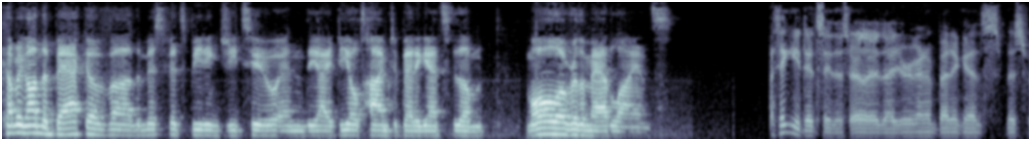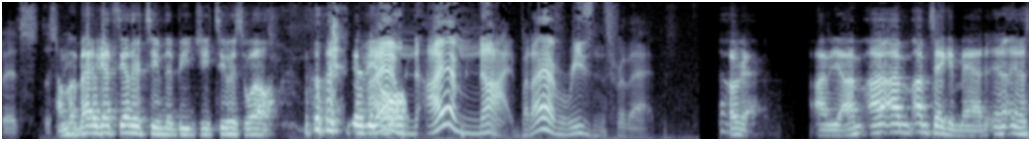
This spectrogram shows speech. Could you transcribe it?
Coming on the back of uh, the Misfits beating G2 and the ideal time to bet against them. I'm all over the Mad Lions. I think you did say this earlier that you're gonna bet against Misfits this I'm going to bet against the other team that beat G2 as well. it's going to be I all am. I am not, but I have reasons for that. okay. I mean, yeah, I'm I- I'm I'm taking Mad in, in, a,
